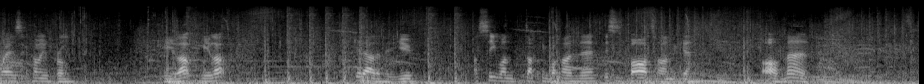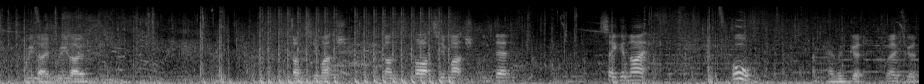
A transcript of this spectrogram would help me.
where's it coming from? Heal up, heal up. Get out of here, you. I see one ducking behind there. This is bar time again. Oh, man. Reload, reload. Done too much. Done far too much. I'm dead. Say goodnight. Oh! Okay, we're good. We're good.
